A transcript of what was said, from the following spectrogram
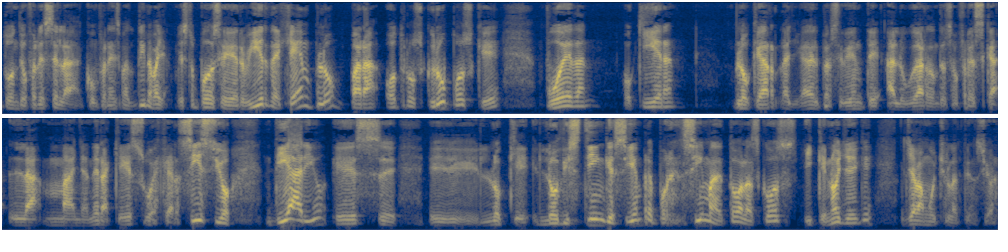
donde ofrece la conferencia matutina. Vaya, esto puede servir de ejemplo para otros grupos que puedan o quieran bloquear la llegada del presidente al lugar donde se ofrezca la mañanera, que es su ejercicio diario, es eh, eh, lo que lo distingue siempre por encima de todas las cosas y que no llegue llama mucho la atención.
